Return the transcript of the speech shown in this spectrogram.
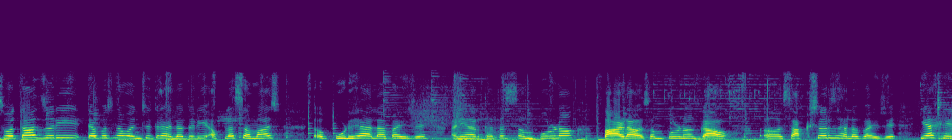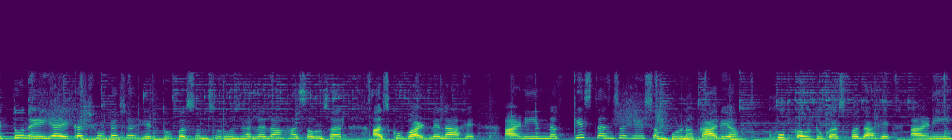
स्वतः जरी त्यापासून वंचित राहिला तरी आपला समाज पुढे आला पाहिजे आणि अर्थातच संपूर्ण पाडा संपूर्ण गाव साक्षर झालं पाहिजे. या हेतूने या एका छोट्याशा हेतूपासून सुरू झालेला हा संसार आज खूप वाढलेला आहे आणि नक्कीच त्यांचं हे संपूर्ण कार्य खूप कौतुकास्पद आहे आणि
